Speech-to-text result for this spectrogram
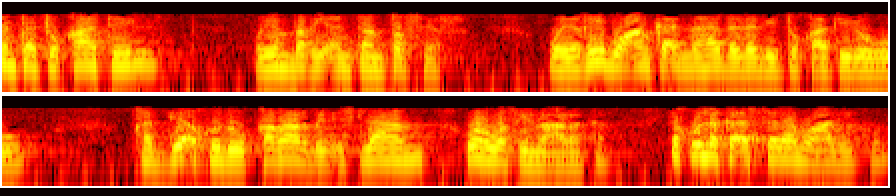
أنت تقاتل وينبغي أن تنتصر. ويغيب عنك أن هذا الذي تقاتله قد يأخذ قرار بالإسلام وهو في المعركة. يقول لك السلام عليكم.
